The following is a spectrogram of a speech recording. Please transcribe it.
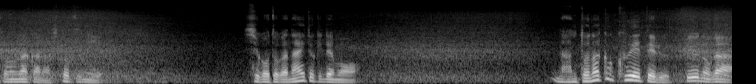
その中の一つに仕事がない時でもなんとなく食えてるっていうのが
